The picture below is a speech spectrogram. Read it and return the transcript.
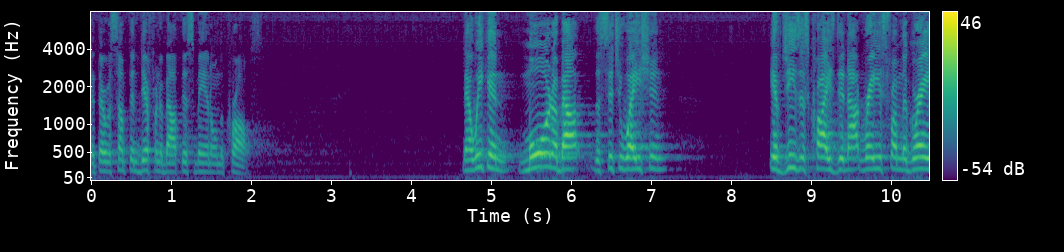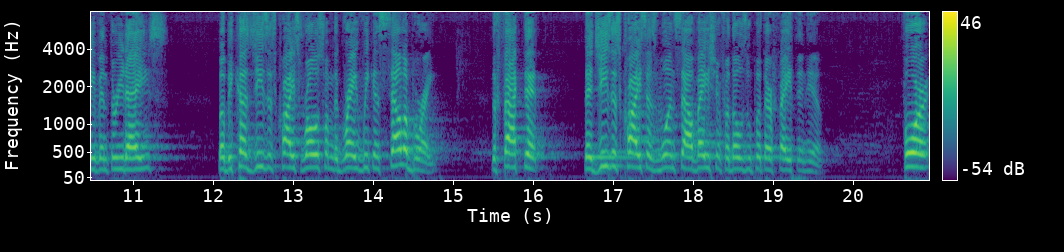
that there was something different about this man on the cross. Now, we can mourn about the situation if Jesus Christ did not raise from the grave in three days. But because Jesus Christ rose from the grave, we can celebrate the fact that, that Jesus Christ has won salvation for those who put their faith in him. For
